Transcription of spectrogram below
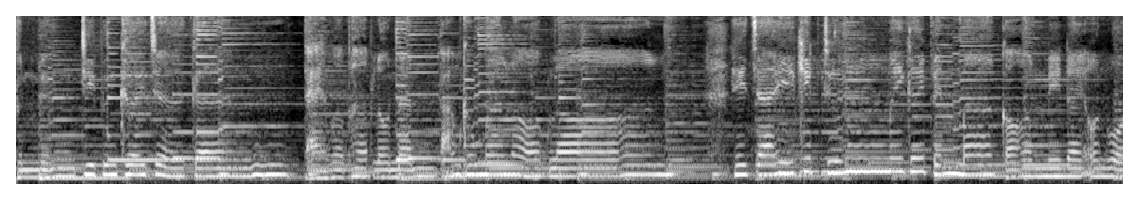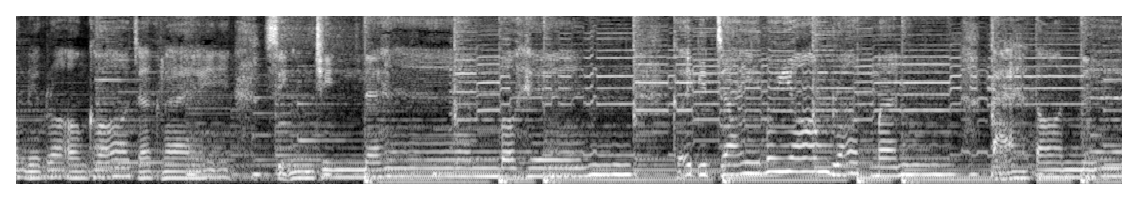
คนหนึ่งที่เพิ่งเคยเจอกัน แต่ว่าภาพเหล่านั้นตามเข้ามาหลอกหลอน ให้ใจคิดถึงไม่เคยเป็นมาก่อนไม่ได้อ้อนวอนเรียกร้องขอจากใคร สิ่งที่แนมบ่เห็น เคยปิดใจบ่ยอมรับมัน แต่ตอนนี้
